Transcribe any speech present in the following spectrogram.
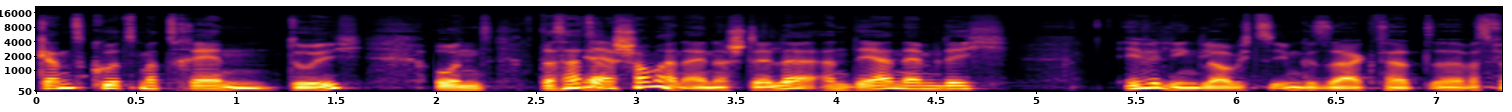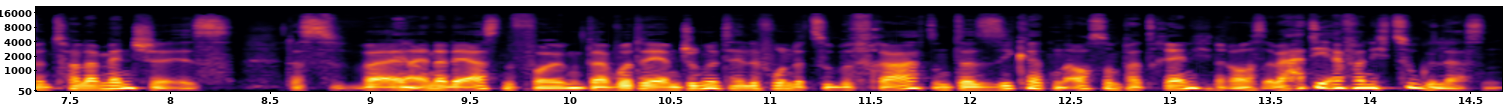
ganz kurz mal Tränen durch und das hatte Ja. er schon mal an einer Stelle, an der nämlich Evelyn, glaube ich, zu ihm gesagt hat, äh, was für ein toller Mensch er ist. Das war in Ja. einer der ersten Folgen. Da wurde er im Dschungeltelefon dazu befragt und da sickerten auch so ein paar Tränchen raus, aber er hat die einfach nicht zugelassen.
